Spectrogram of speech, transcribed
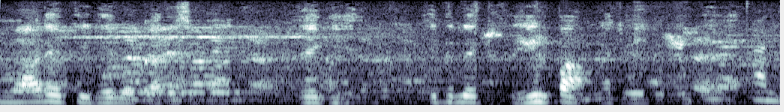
ਮਾੜੇ ਧੀਰੇ ਲੋਕਾਂ ਦੀ ਰਹਿ ਗਈ ਹੈ। ਇੱਕ ਹੀਨ ਭਾਵਨਾ ਜੋ ਦਿੱਤੀ ਹੈ ਹਾਂਜੀ।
